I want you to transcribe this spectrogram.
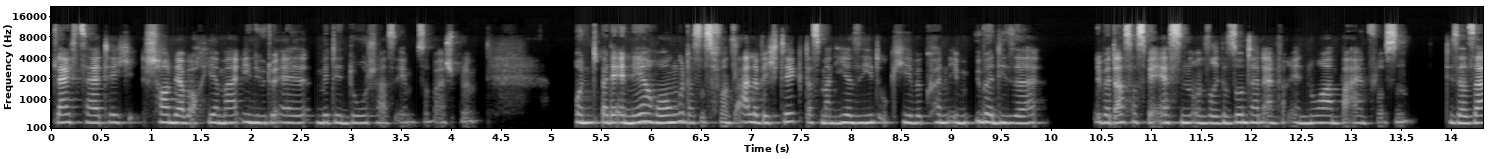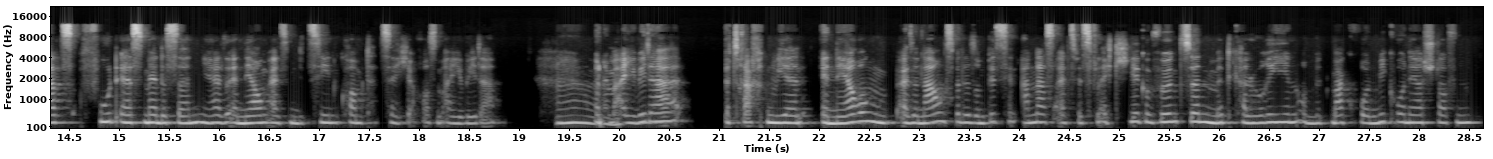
gleichzeitig schauen wir aber auch hier mal individuell mit den Doshas eben zum Beispiel. Und bei der Ernährung, und das ist für uns alle wichtig, dass man hier sieht, okay, wir können eben über diese, über das, was wir essen, unsere Gesundheit einfach enorm beeinflussen. Dieser Satz Food as Medicine, ja, also Ernährung als Medizin, kommt tatsächlich auch aus dem Ayurveda. Mm. Und im Ayurveda betrachten wir Ernährung, also Nahrungsmittel so ein bisschen anders, als wir es vielleicht hier gewöhnt sind, mit Kalorien und mit Makro- und Mikronährstoffen.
